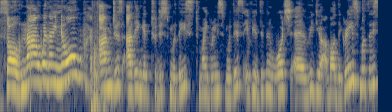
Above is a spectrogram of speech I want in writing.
so now when I know, I'm just adding it to the smoothies, to my green smoothies. If you didn't watch a video about the green smoothies,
